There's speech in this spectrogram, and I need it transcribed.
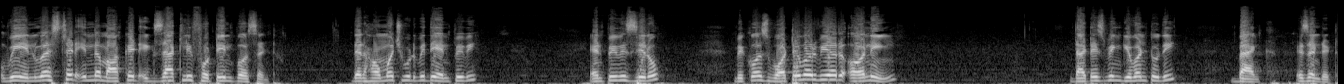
we invested in the market exactly 14% then how much would be the NPV NPV is 0 because whatever we are earning that is being given to the bank isn't it?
